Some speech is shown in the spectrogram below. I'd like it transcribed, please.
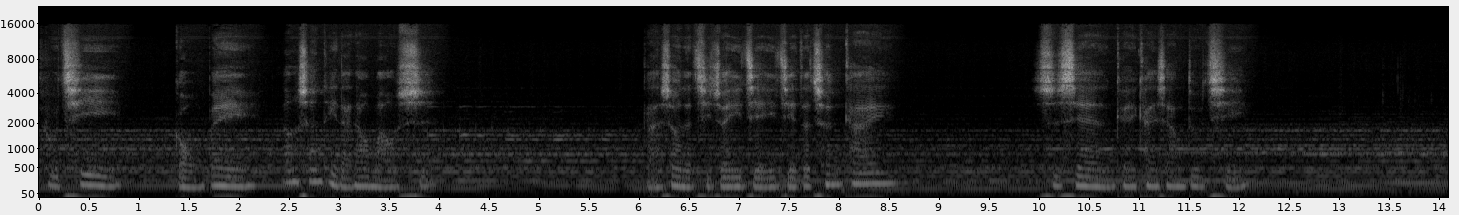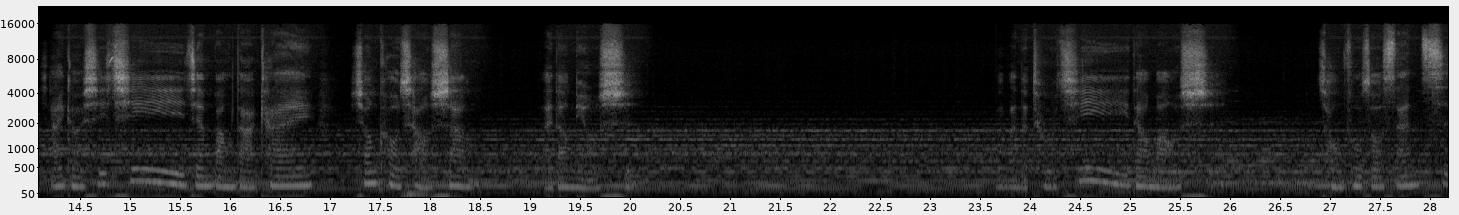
吐气，拱背，让身体来到毛式，感受你的脊椎一节一节的撑开，视线可以看向肚脐。下一口吸气，肩膀打开，胸口朝上。来到牛式，慢慢的吐气到毛式，重复做三次。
